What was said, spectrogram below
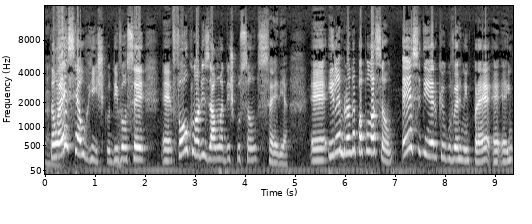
É então, esse é o risco de você é, folclorizar uma discussão séria. É, e lembrando a população, esse dinheiro que o governo empre, é, é,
